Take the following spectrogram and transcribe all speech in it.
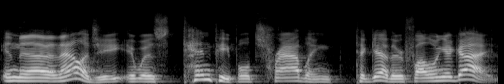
in that analogy, it was 10 people traveling together following a guide.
